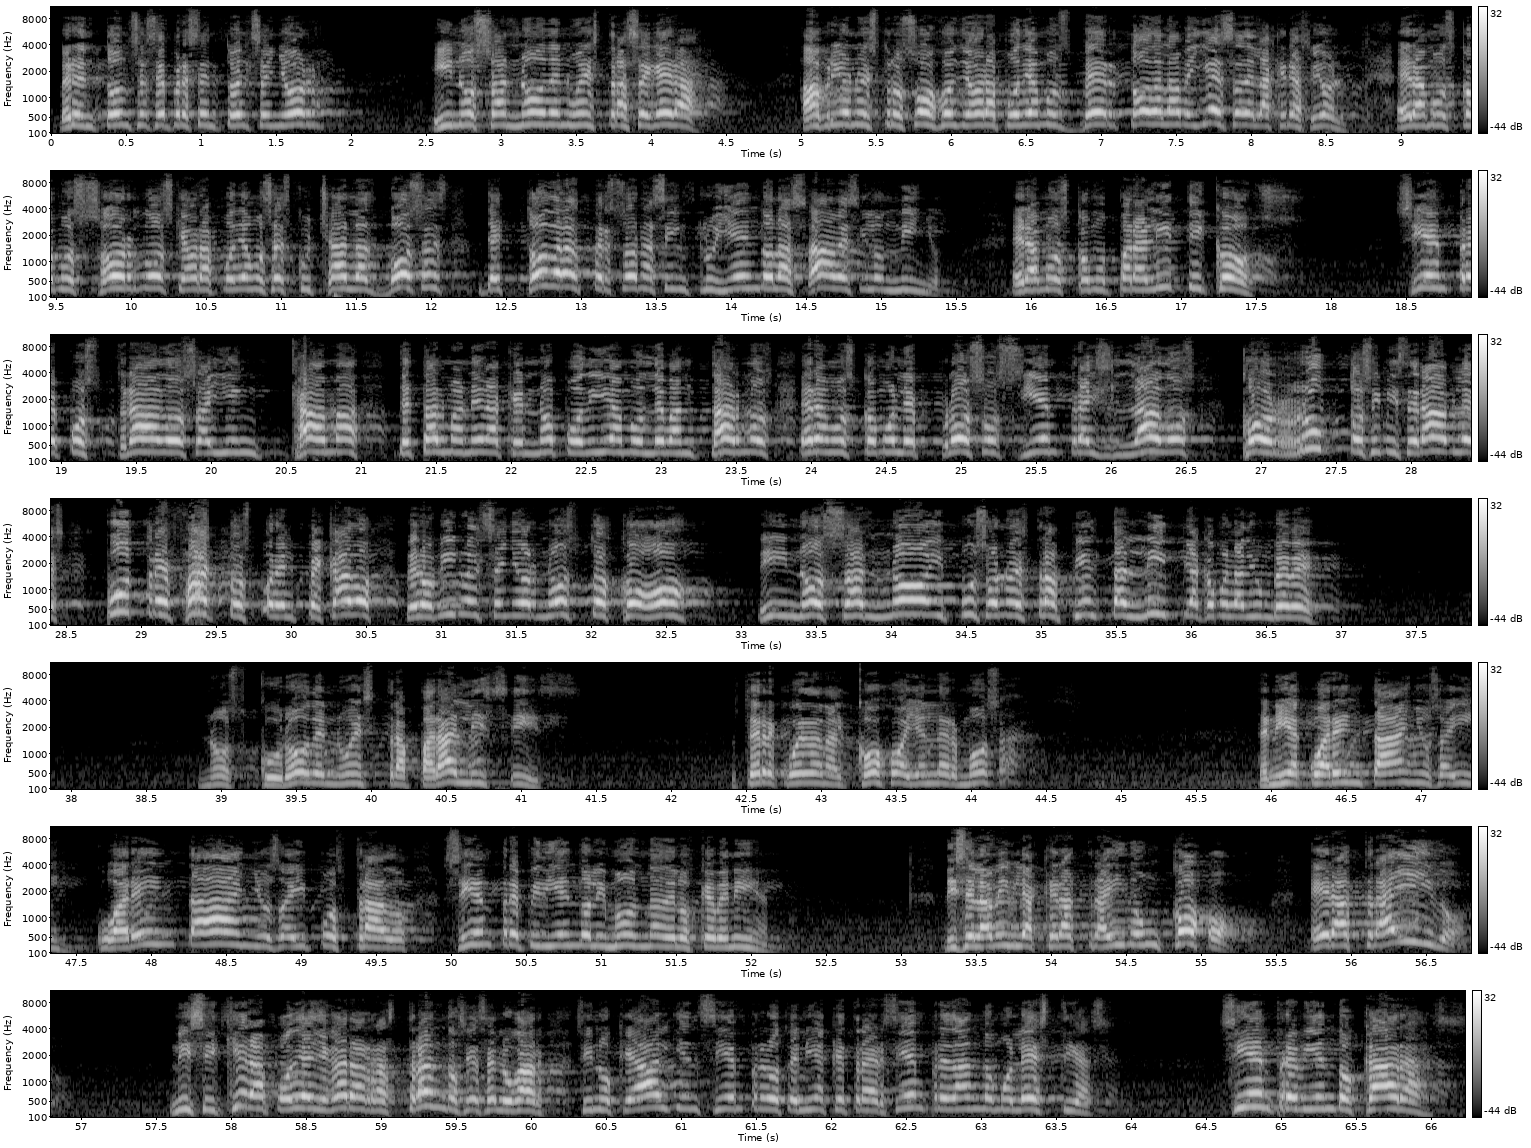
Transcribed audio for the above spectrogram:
Pero entonces se presentó el Señor y nos sanó de nuestra ceguera abrió nuestros ojos y ahora podíamos ver toda la belleza de la creación. Éramos como sordos que ahora podíamos escuchar las voces de todas las personas, incluyendo las aves y los niños. Éramos como paralíticos, siempre postrados ahí en cama, de tal manera que no podíamos levantarnos. Éramos como leprosos, siempre aislados, corruptos y miserables, putrefactos por el pecado. Pero vino el Señor, nos tocó y nos sanó y puso nuestra piel tan limpia como la de un bebé. Nos curó de nuestra parálisis. ¿Ustedes recuerdan al cojo allá en la hermosa? Tenía 40 años ahí, 40 años ahí postrado, siempre pidiendo limosna de los que venían. Dice la Biblia que era traído un cojo, era traído ni siquiera podía llegar arrastrándose a ese lugar, sino que alguien siempre lo tenía que traer, siempre dando molestias, siempre viendo caras.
